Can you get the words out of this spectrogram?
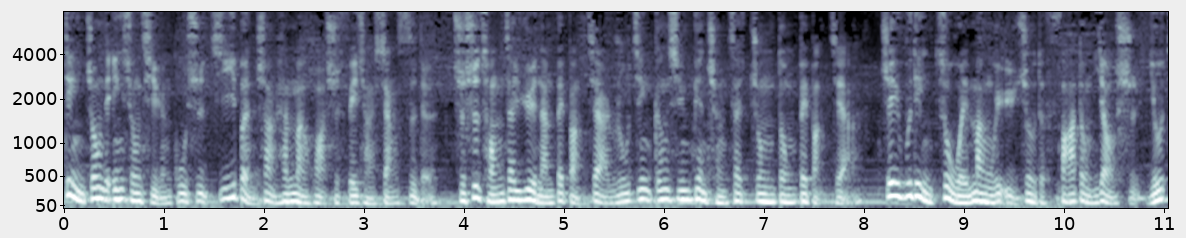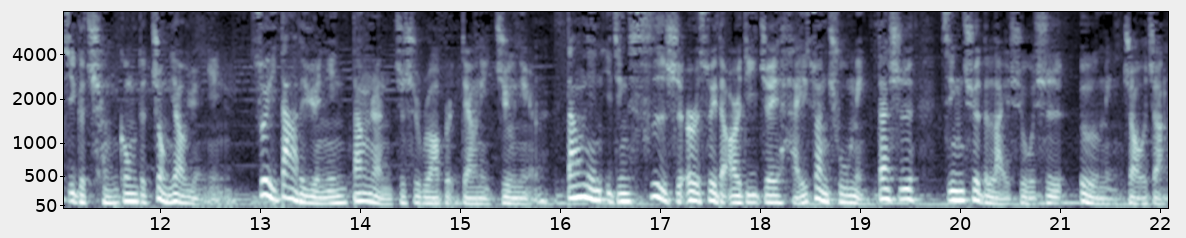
电影中的英雄起源故事基本上和漫画是非常相似的，只是从在越南被绑架，如今更新变成在中东被绑架。这一部电影作为漫威宇宙的发动钥匙，有几个成功的重要原因。最大的原因当然就是 Robert Downey Jr. 当年已经四十二岁的 RDJ 还算出名，但是精确的来说是恶名昭彰。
